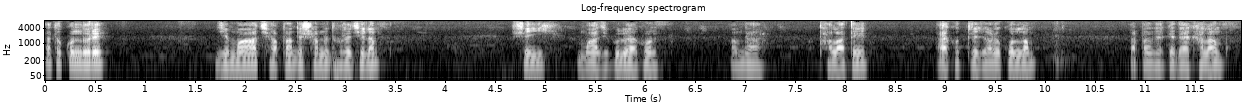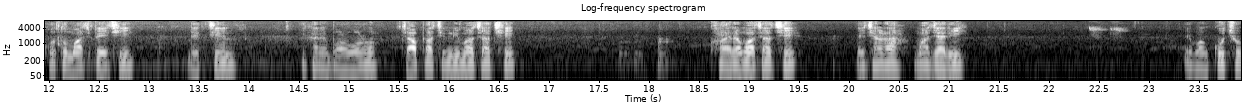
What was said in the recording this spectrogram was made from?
এতক্ষণ ধরে যে মাছ আপনাদের সামনে ধরেছিলাম, সেই মাছগুলো এখন আমরা থালাতে একত্রে জড়ো করলাম। আপনাদেরকে দেখালাম কত মাছ পেয়েছি। দেখছেন, এখানে বড় বড় চাপড়া চিংড়ি মাছ আছে, খয়রা মাছ আছে, এছাড়া মাঝারি এবং কুচো,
